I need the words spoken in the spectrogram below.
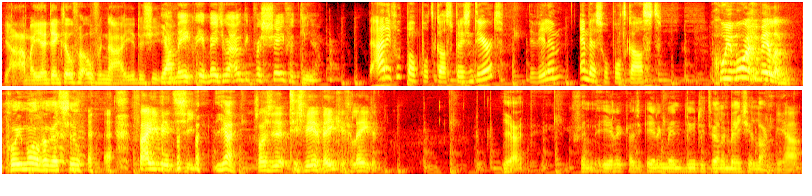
Ja, maar jij denkt over, over naaien. Dus je, Ja, maar ik, ik weet je hoe oud ik was? 17. De AD Voetbal Podcast presenteert de Willem en Wessel Podcast. Goedemorgen Willem. Goedemorgen, Wessel. Fijn je weer te zien. ja. Het, was, eh, het is weer weken geleden. ja, ik vind eerlijk, als ik eerlijk ben, duurt het wel een beetje lang. Ja,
